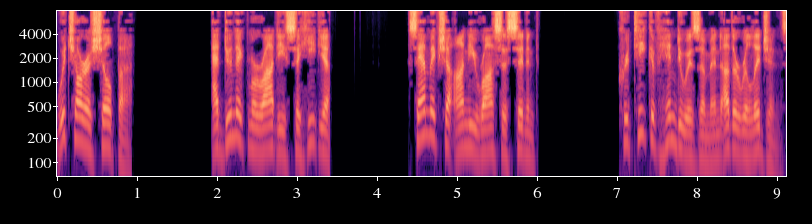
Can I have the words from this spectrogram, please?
Vichara Shilpa. Adunik Marathi Sahitya. Samiksha Ani Rasa Siddhant. Critique of Hinduism and Other Religions.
